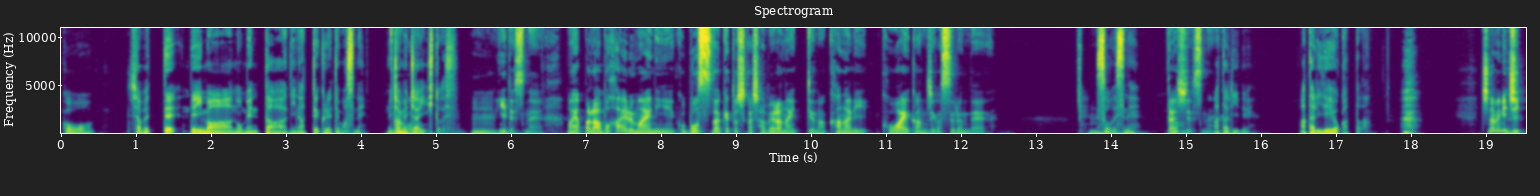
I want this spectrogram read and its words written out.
こう、喋って、で、今のメンターになってくれてますね。めちゃめちゃいい人です。うん、いいですね。まあ、やっぱラボ入る前にこうボスだけとしか喋らないっていうのはかなり怖い感じがするんで、んそうですね。大事ですね当。たりで、当たりでよかったな。ちなみに実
